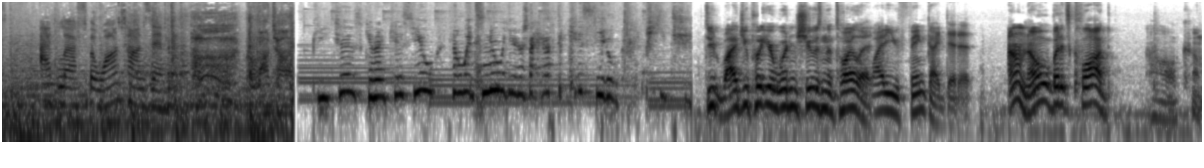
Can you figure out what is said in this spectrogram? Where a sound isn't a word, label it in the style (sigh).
I've left the wontons in. (gasps) the wontons. Peaches, can I kiss you? No, it's New Year's. I have to kiss you. Peaches. Dude, why'd you put your wooden shoes in the toilet? Why do you think I did it? I don't know, but it's clogged. Oh, come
